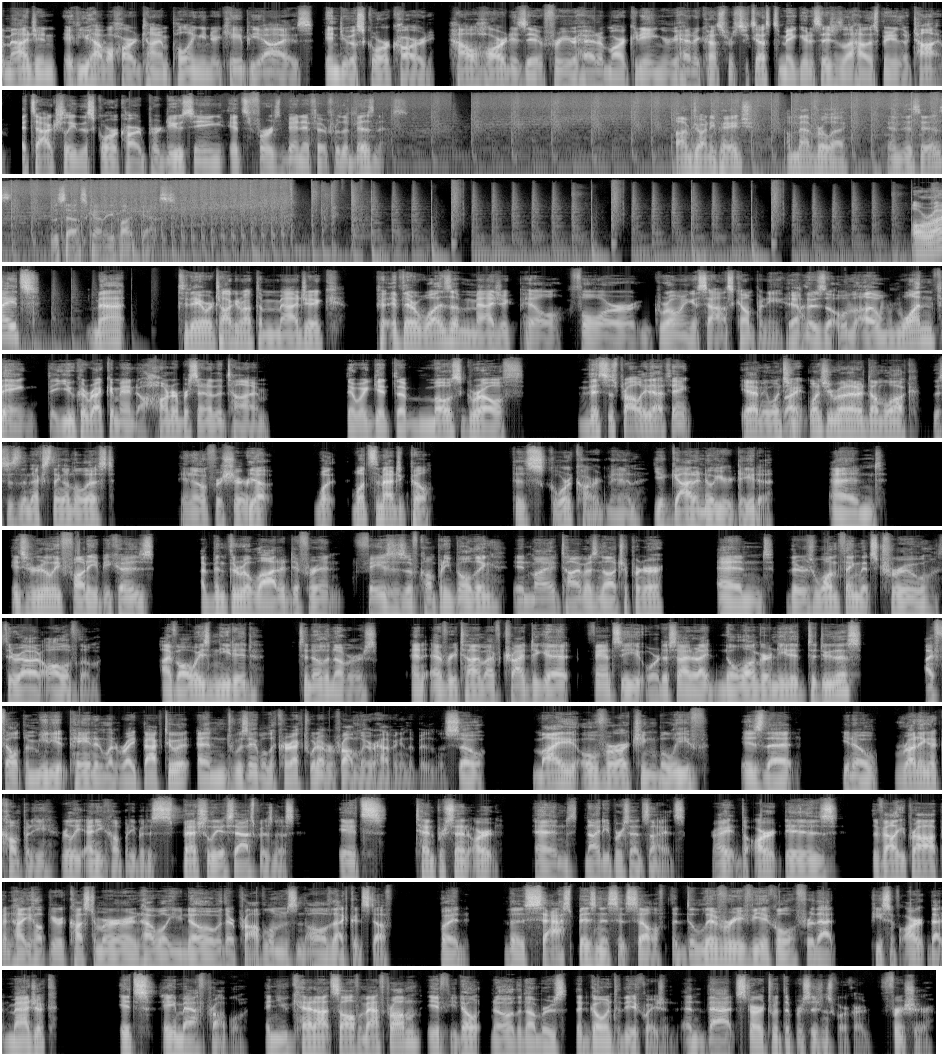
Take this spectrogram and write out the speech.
Imagine if you have a hard time pulling in your KPIs into a scorecard, how hard is it for your head of marketing or your head of customer success to make good decisions on how they're spending their time? It's actually the scorecard producing its first benefit for the business. I'm Johnny Page. I'm Matt Verlaque. And this is the SaaS Academy Podcast. All right, Matt, today we're talking about the magic. If there was a magic pill for growing a SaaS company, yeah. there's a, a uh, one thing that you could recommend 100% of the time that would get the most growth. This is probably that thing. Yeah, I mean, once right? you once you run out of dumb luck, this is the next thing on the list. You know, for sure. Yep. What what's the magic pill? The scorecard, man. You got to know your data. And it's really funny because I've been through a lot of different phases of company building in my time as an entrepreneur. And there's one thing that's true throughout all of them. I've always needed to know the numbers. And every time I've tried to get fancy or decided I no longer needed to do this, I felt immediate pain and went right back to it and was able to correct whatever problem we were having in the business. So, my overarching belief is that, you know, running a company, really any company, but especially a SaaS business, it's 10% art and 90% science, right? The art is the value prop and how you help your customer and how well you know their problems and all of that good stuff. But the SaaS business itself, the delivery vehicle for that piece of art, that magic, it's a math problem. And you cannot solve a math problem if you don't know the numbers that go into the equation. And that starts with the precision scorecard for sure.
